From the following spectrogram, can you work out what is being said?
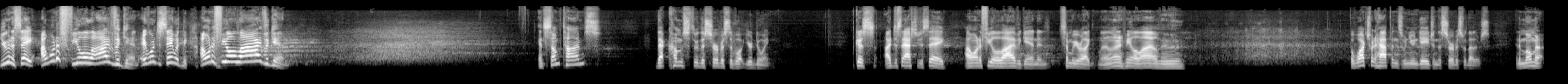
You're going to say, I want to feel alive again. Everyone just say it with me. I want to feel alive again. And sometimes that comes through the service of what you're doing. Because I just asked you to say, I want to feel alive again. And some of you are like, I want to feel alive. but watch what happens when you engage in the service with others. In a moment,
